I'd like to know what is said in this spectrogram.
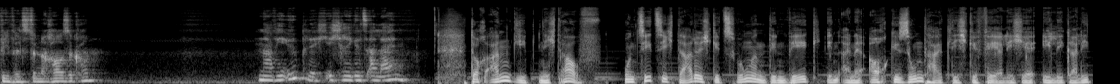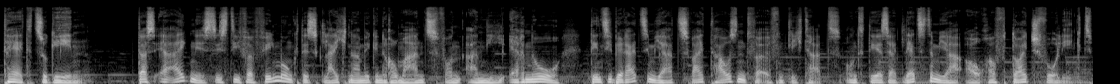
Wie willst du nach Hause kommen? Na, wie üblich. Ich regel's allein. Doch Ann gibt nicht auf und sieht sich dadurch gezwungen, den Weg in eine auch gesundheitlich gefährliche Illegalität zu gehen. Das Ereignis ist die Verfilmung des gleichnamigen Romans von Annie Ernaux, den sie bereits im Jahr 2000 veröffentlicht hat und der seit letztem Jahr auch auf Deutsch vorliegt.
